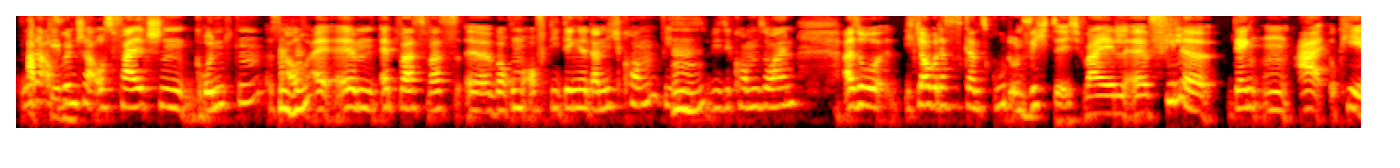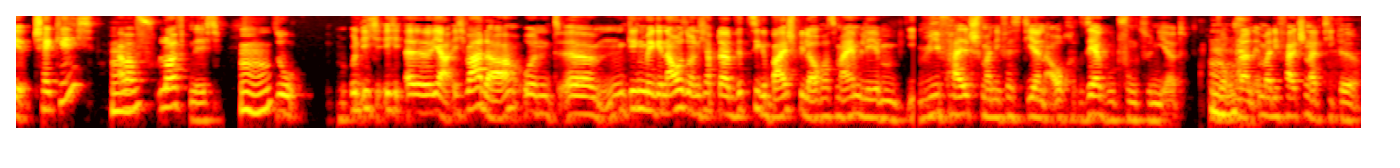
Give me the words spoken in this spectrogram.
oder Abgeben. auch Wünsche aus falschen Gründen ist mhm. auch äh, äh, etwas, was äh, warum oft die Dinge dann nicht kommen, wie, mhm. sie, wie sie kommen sollen. Also ich glaube, das ist ganz gut und wichtig, weil äh, viele denken, ah, okay, check ich, mhm. aber läuft nicht. Mhm. So, und ich, ich äh, ja, ich war da und äh, ging mir genauso. Und ich habe da witzige Beispiele auch aus meinem Leben, wie falsch manifestieren auch sehr gut funktioniert. Und mhm. warum dann immer die falschen Artikel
